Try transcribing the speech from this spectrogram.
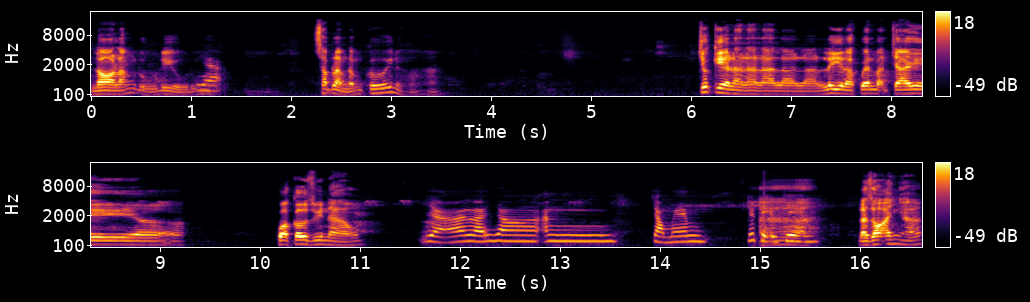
lo lắng đủ điều đúng không? dạ Sắp làm đám cưới nữa hả? Trước kia là là là là, là Ly là quen bạn trai ờ, qua cơ duyên nào? dạ là do anh chồng em giới thiệu cho À, em Là do anh hả?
